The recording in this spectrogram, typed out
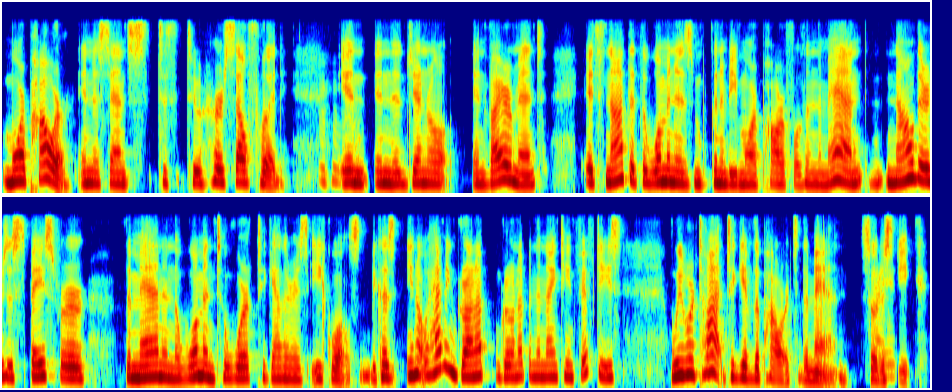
more power in a sense to, to her selfhood mm-hmm. in, in the general environment. It's not that the woman is going to be more powerful than the man. Now there's a space for the man and the woman to work together as equals because you know having grown up grown up in the 1950s we were taught to give the power to the man, so right. to speak.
